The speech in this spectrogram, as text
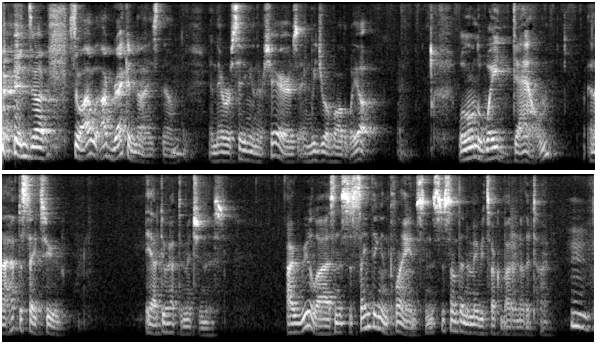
and uh, so I, I recognized them and they were sitting in their chairs and we drove all the way up well on the way down and I have to say too, yeah, I do have to mention this. I realize, and it's the same thing in planes, and this is something to maybe talk about another time. Mm.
